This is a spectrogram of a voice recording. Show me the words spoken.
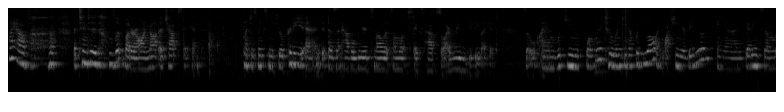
I have a tinted lip butter on, not a chapstick. And it just makes me feel pretty and it doesn't have a weird smell that some lipsticks have, so I really, really like it. So I am looking forward to linking up with you all and watching your videos and getting some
